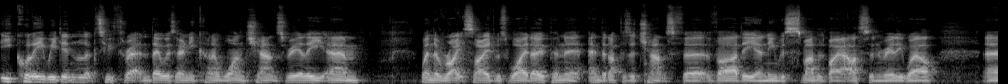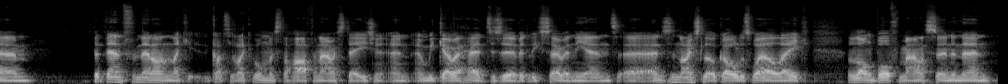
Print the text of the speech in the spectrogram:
equally, we didn't look too threatened. There was only kind of one chance really. Um, when the right side was wide open, it ended up as a chance for Vardy, and he was smothered by Alisson really well. Um, but then from then on, like it got to like almost the half an hour stage, and, and we go ahead deservedly so in the end. Uh, and it's a nice little goal as well, like a long ball from Alisson, and then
